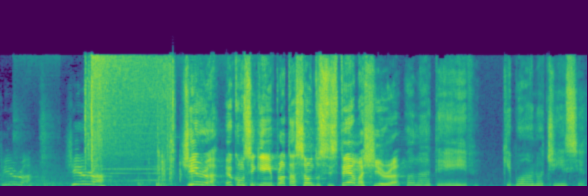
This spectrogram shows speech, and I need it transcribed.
Shira! Shira! Shira! Eu consegui a implantação do sistema, Shira! Olá, Dave. Que boa notícia.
